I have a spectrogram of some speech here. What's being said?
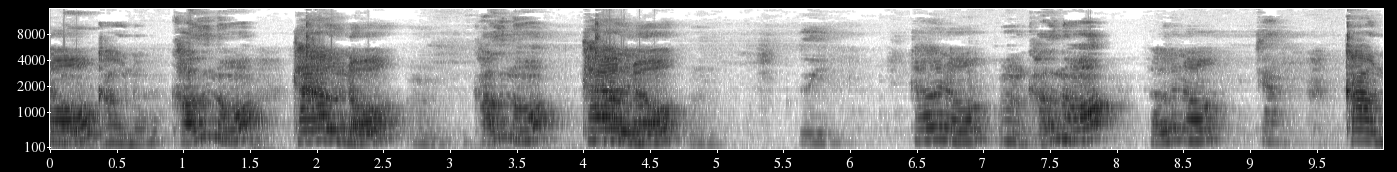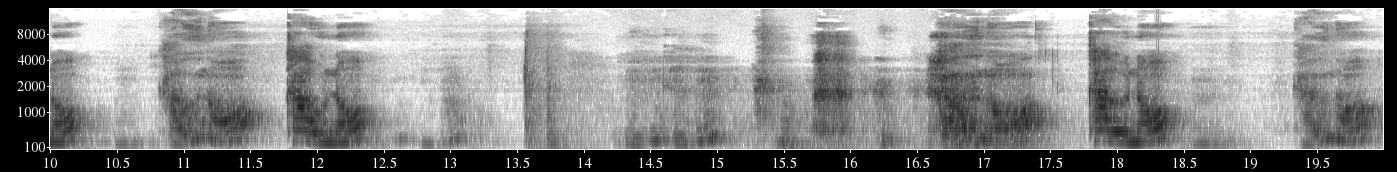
の買うの買うの買うのうん。買うの買うの。買うのうん、買うの買うのじゃん。買うのうん。買うの買うの。買うの買うのうん。買うの？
